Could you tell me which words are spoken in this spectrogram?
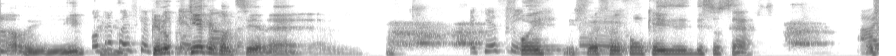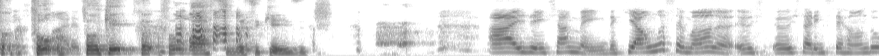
Não, e Outra coisa que eu pelo que tinha que acontecer, né? É que assim. Foi, foi, é... foi, foi um case de sucesso. Ai, foi, foi, foi, case, foi, foi o máximo esse case. Ai, gente, amém. Daqui a uma semana eu, eu estarei encerrando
